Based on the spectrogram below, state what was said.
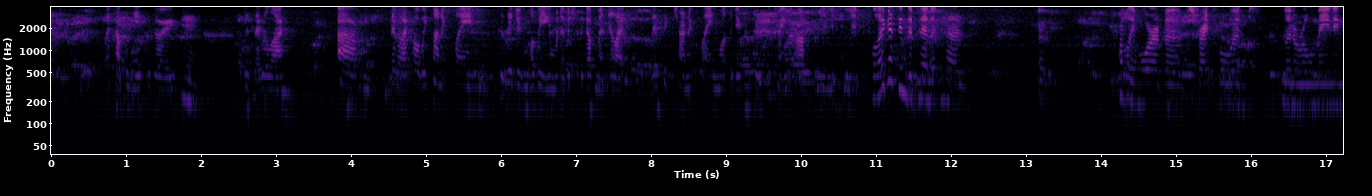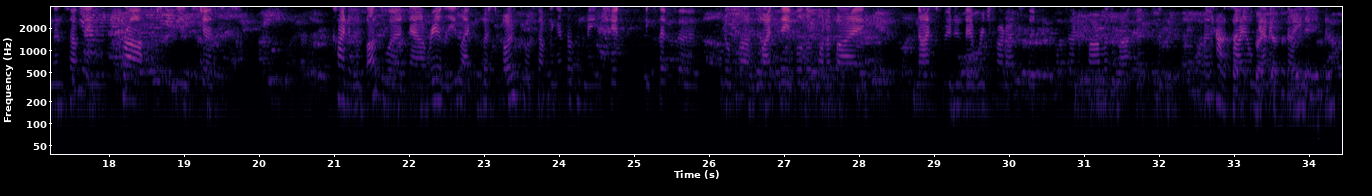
a couple of years ago because they were like, um, they were like, oh, we can't explain because they're doing lobbying and whatever to the government. They're like, they're trying to explain what the difference is between craft and independent. Well, I guess independent has a, probably more of a straightforward, literal meaning than something. Yeah. Craft is just kind of a buzzword now, really, like bespoke or something. It doesn't mean shit except for middle class white people that want to buy nice food and beverage products that go to farmers markets and want You can't say buy bespoke organic doesn't stuff. mean anything.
